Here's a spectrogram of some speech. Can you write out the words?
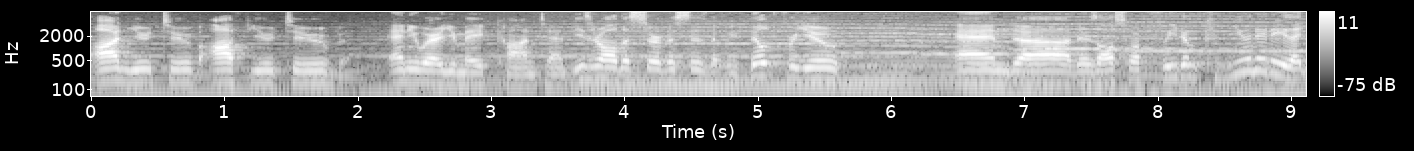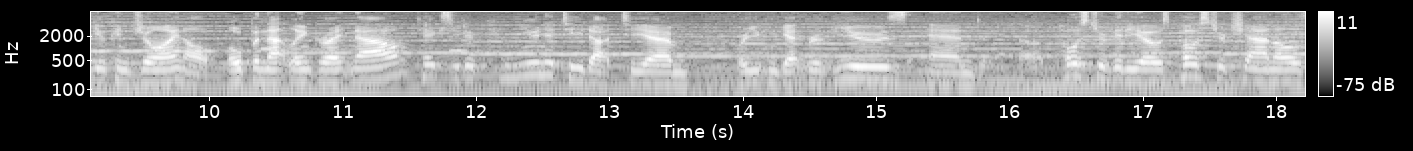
on YouTube, off YouTube, anywhere you make content. These are all the services that we built for you and uh, there's also a freedom community that you can join. I'll open that link right now. It takes you to community.tm where you can get reviews and uh, post your videos, post your channels,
